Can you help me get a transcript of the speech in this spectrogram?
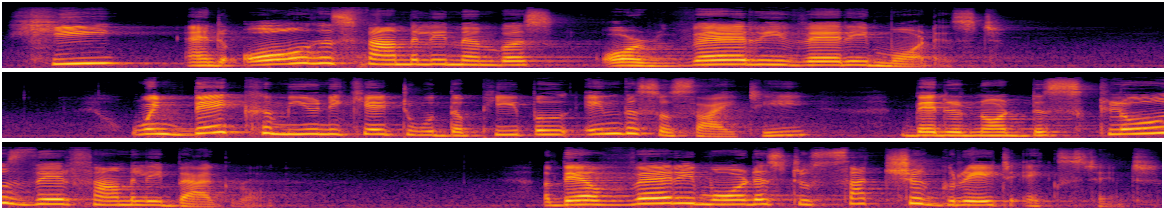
He and all his family members are very, very modest. When they communicate with the people in the society, they do not disclose their family background. They are very modest to such a great extent.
